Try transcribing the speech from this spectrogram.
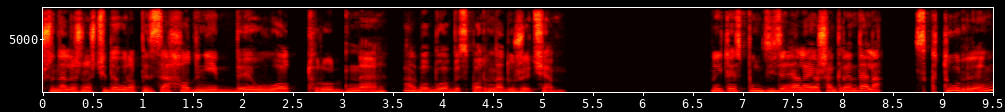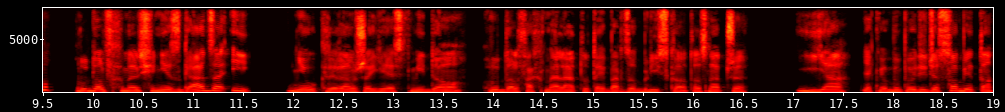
przynależności do Europy Zachodniej było trudne albo byłoby sporym nadużyciem. No i to jest punkt widzenia Lajosza Grendela, z którym Rudolf Chmel się nie zgadza i nie ukrywam, że jest mi do Rudolfa Chmela tutaj bardzo blisko. To znaczy, ja, jak miałbym powiedzieć o sobie, to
